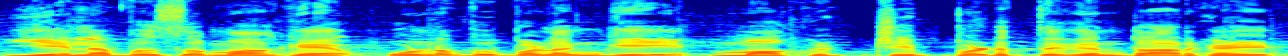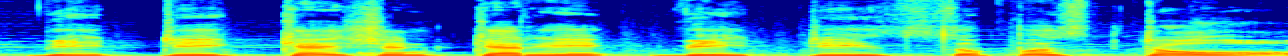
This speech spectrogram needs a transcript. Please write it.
இலவசமாக உணவு வழங்கி மகிழ்ச்சிப்படுத்துகின்றார்கள் VT cash and carry VT super store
